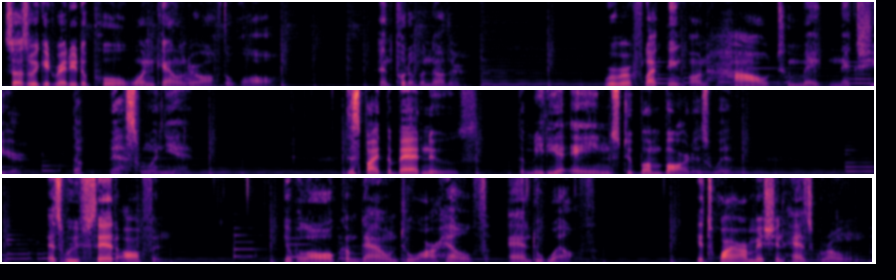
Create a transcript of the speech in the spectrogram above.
So, as we get ready to pull one calendar off the wall and put up another, we're reflecting on how to make next year the best one yet. Despite the bad news the media aims to bombard us with, as we've said often, it will all come down to our health and wealth. It's why our mission has grown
